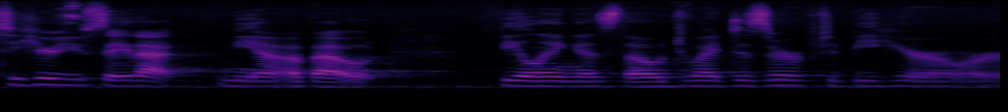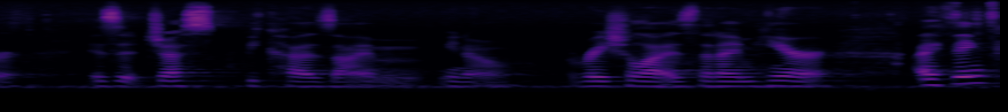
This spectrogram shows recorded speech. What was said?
to hear you say that, Mia, about feeling as though do I deserve to be here, or is it just because I'm, you know, racialized that I'm here? I think,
